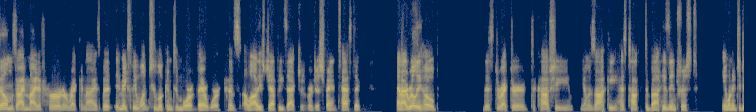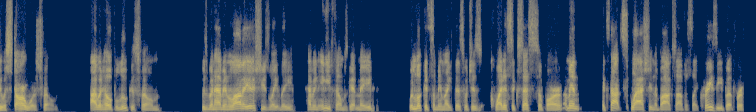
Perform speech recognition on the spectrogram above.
films I might have heard or recognized, but it makes me want to look into more of their work because a lot of these Japanese actors were just fantastic. And I really hope this director Takashi Yamazaki has talked about his interest in wanting to do a Star Wars film. I would hope Lucasfilm, who's been having a lot of issues lately, having any films get made, would look at something like this, which is quite a success so far. I mean, it's not splashing the box office like crazy, but for a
